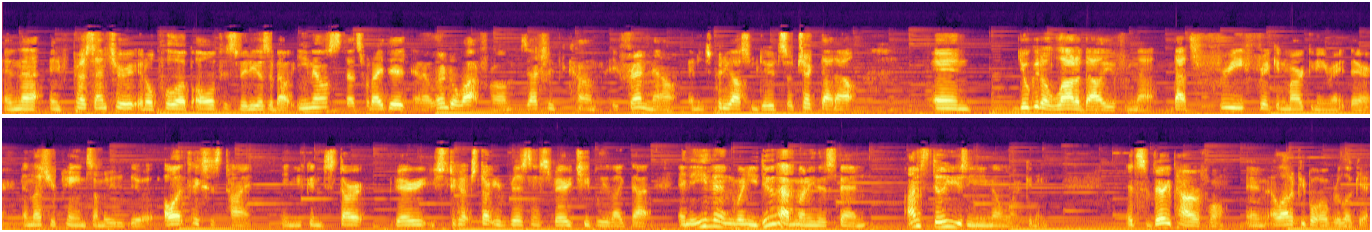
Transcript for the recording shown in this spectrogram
And that and press enter, it'll pull up all of his videos about emails. That's what I did, and I learned a lot from him. He's actually become a friend now, and he's pretty awesome dude. So check that out. And you'll get a lot of value from that. That's free freaking marketing right there, unless you're paying somebody to do it. All it takes is time, and you can start very you start your business very cheaply like that. And even when you do have money to spend, I'm still using email marketing. It's very powerful, and a lot of people overlook it.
